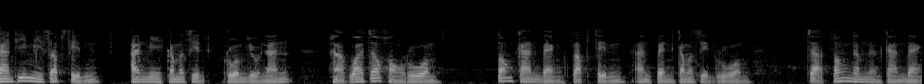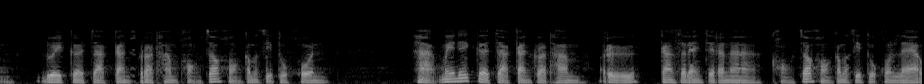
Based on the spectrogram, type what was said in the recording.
การที่มีทรัพย์สินอันมีกรรมสิทธิ์รวมอยู่นั้น หากว่าเจ้าของรวม ต้องการแบ่งทรัพย์สินอันเป็นกรรมสิทธิ์รวม จะต้องดำเนินการแบ่ง โดยเกิดจากการกระทำของเจ้าของกรรมสิทธิ์ทุกคน หากไม่ได้เกิดจากการกระทำหรือการแสดงเจตนาของเจ้าของกรรมสิทธิ์ทุกคนแล้ว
